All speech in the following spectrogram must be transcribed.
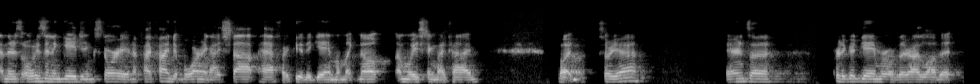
and there's always an engaging story. And if I find it boring, I stop halfway through the game. I'm like, nope, I'm wasting my time. But so yeah, Aaron's a pretty good gamer over there. I love it.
